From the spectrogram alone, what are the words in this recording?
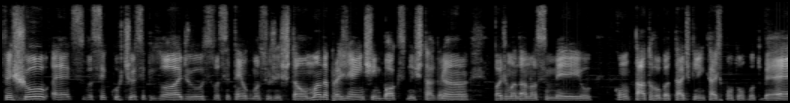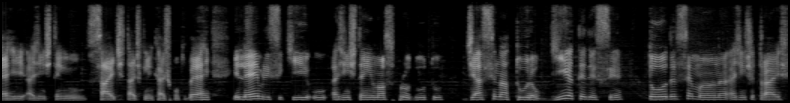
fechou. É, se você curtiu esse episódio, se você tem alguma sugestão, manda pra gente, inbox no Instagram, pode mandar nosso e-mail contato@tadclinicage.com.br. A gente tem o site tadclinicage.br e lembre-se que o, a gente tem o nosso produto de assinatura, o Guia TDC, toda semana a gente traz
